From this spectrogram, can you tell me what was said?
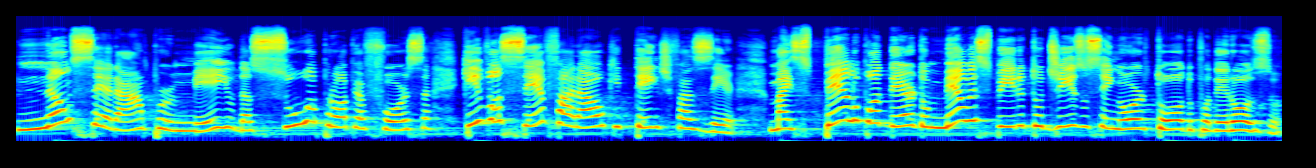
não será por meio da sua própria força que você fará o que tem de fazer, mas pelo poder do meu Espírito, diz o Senhor Todo-Poderoso.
